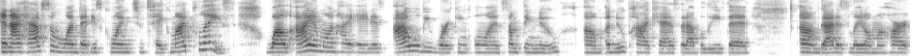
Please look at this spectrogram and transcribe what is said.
and I have someone that is going to take my place. While I am on hiatus, I will be working on something new, um, a new podcast that I believe that um, God has laid on my heart.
